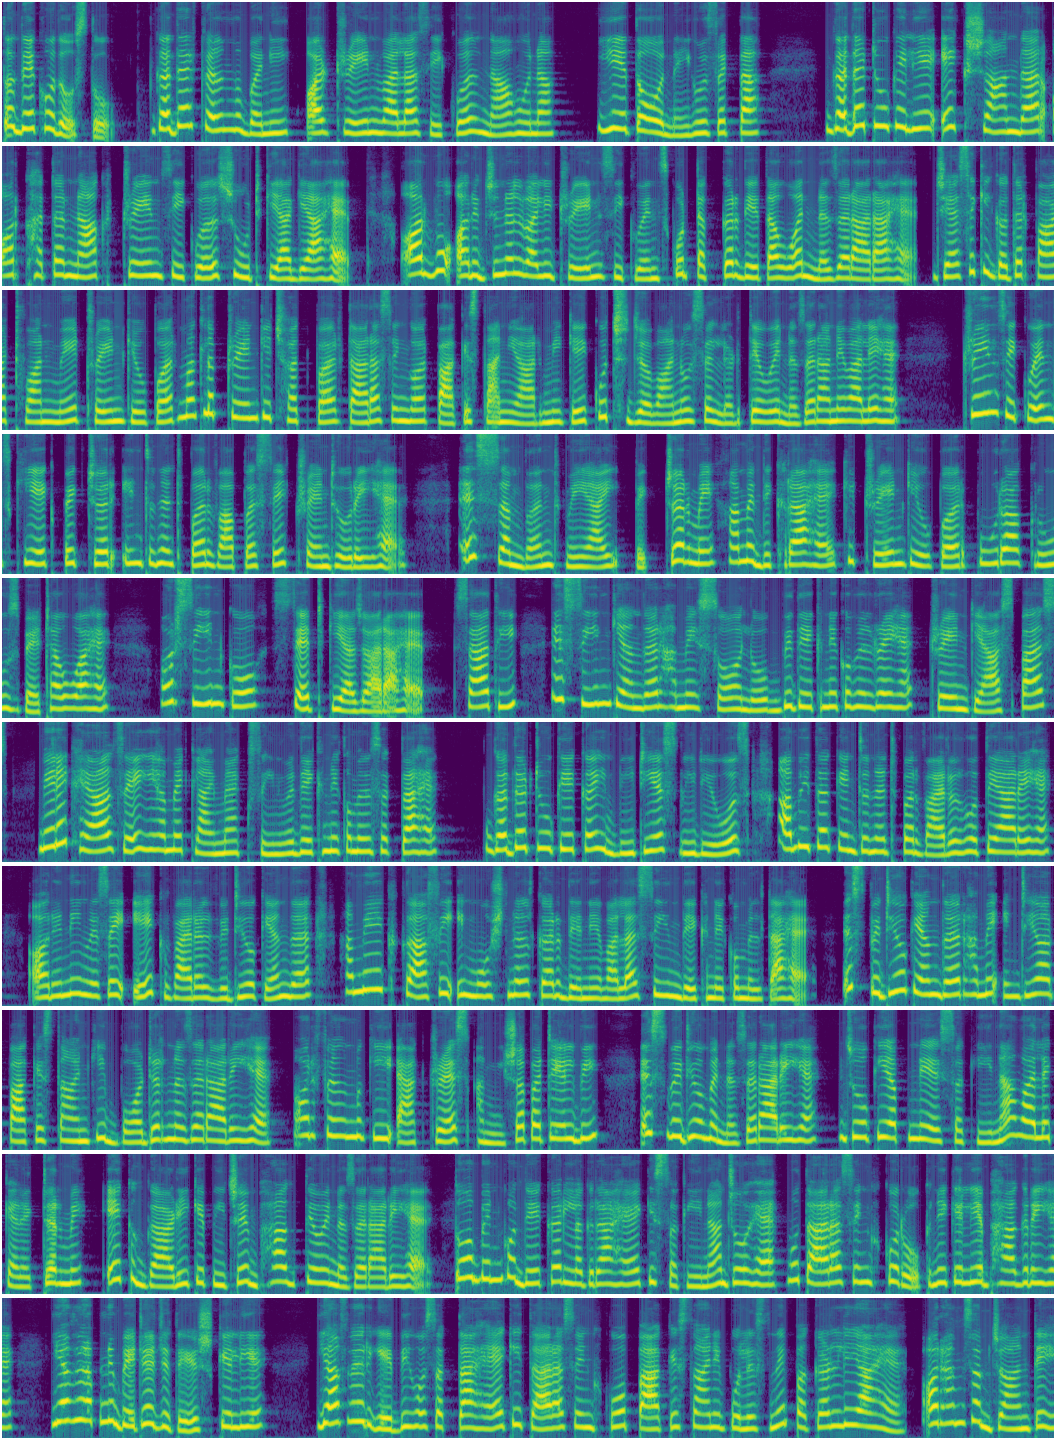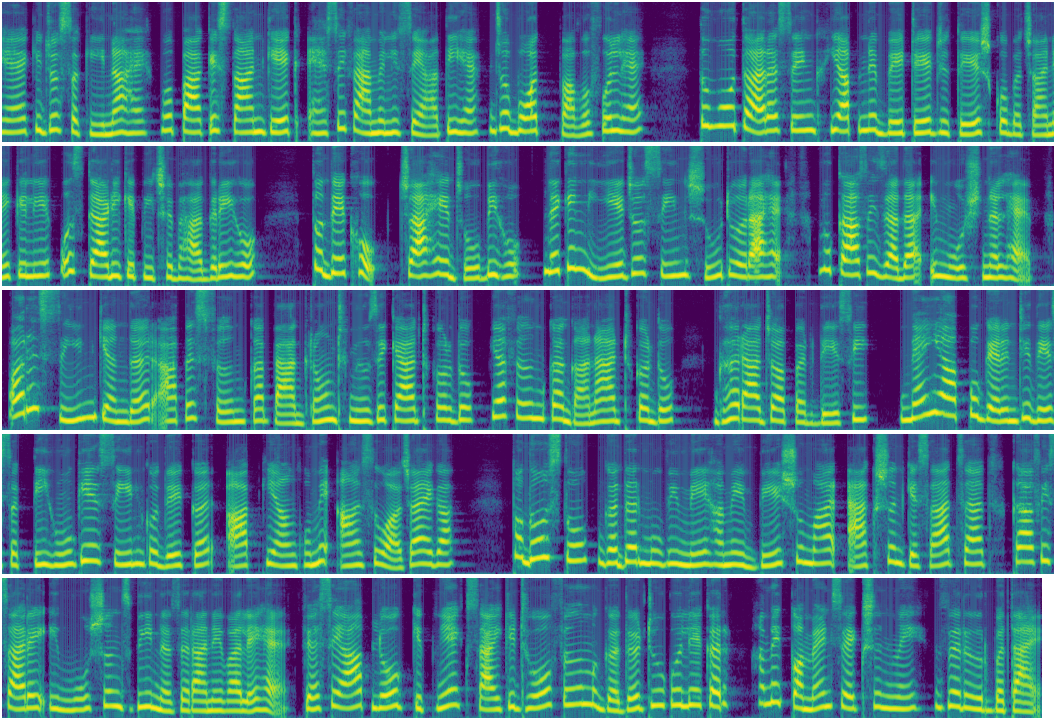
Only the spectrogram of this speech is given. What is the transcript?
तो देखो दोस्तों, गदर फ़िल्म बनी और ट्रेन वाला सीक्वल ना होना, ये तो नहीं हो सकता। गदर टू के लिए एक शानदार और खतरनाक ट्रेन सीक्वल शूट किया गया है। और वो ओरिजिनल वाली ट्रेन सीक्वेंस को टक्कर देता हुआ नज़र आ रहा है। जैसे कि गदर पार्ट वन में ट्रेन के ऊपर मतलब ट्रेन की छत पर तारा सिंह और पाकिस्तानी आर्मी के कुछ जवानों से लड़ते हुए नज़र आने वाले हैं। ट्रेन सीक्वेंस की एक पिक्चर इंटरनेट पर वापस से ट्रेंड हो रही है। इस संबंध में आई पिक्चर में हमें दिख रहा है कि ट्रेन के ऊपर पूरा क्रूज बैठा हुआ है और सीन को सेट किया जा रहा है। साथ ही इस सीन के अंदर हमें सौ लोग भी देखने को मिल रहे हैं ट्रेन के आसपास। मेरे ख्याल से ये हमें क्लाइमैक्स सीन में देखने को मिल सकता है। गदर टू के कई बीटीएस वीडियोस अभी तक इंटरनेट पर वायरल होते आ रहे हैं और इन्हीं में से एक वायरल वीडियो के अंदर हमें एक काफ़ी इमोशनल कर देने वाला सीन देखने को मिलता है। इस वीडियो के अंदर हमें इंडिया और पाकिस्तान की बॉर्डर नज़र आ रही है और फ़िल्म की एक्ट्रेस अमीशा पटेल भी। इस वीडियो में नज़र आ रही है, जो कि अपने सकीना वाले कैरेक्टर में एक गाड़ी के पीछे भागते हुए नज़र आ रही है। तो अब इनको देखकर लग रहा है कि सकीना जो है, वो तारा सिंह को रोकने के लिए भाग रही है, या फिर अपने बेटे जितेश के लिए। या फिर ये भी हो सकता है कि तारा सिंह को पाकिस्तानी पुलिस ने पकड़ लिया है। और हम सब जानते हैं कि जो सकीना है, वो पाकिस्तान के एक ऐसी फैमिली से आती है, जो बहुत पावरफुल है। तो वो तारा सिंह या अपने बेटे जितेश को बचाने के लिए उस गाड़ी के पीछे भाग रही हो तो देखो, चाहे जो भी हो, लेकिन ये जो सीन शूट हो रहा है, वो काफ़ी ज़्यादा इमोशनल है। और इस सीन के अंदर आप इस फ़िल्म का बैकग्राउंड म्यूज़िक ऐड कर दो या फ़िल्म का गाना ऐड कर दो। घर आ जा परदेसी। मैं ये आपको गारंटी दे सकती हूँ कि इस सीन को देखकर आपकी आँखों में आँसू आ जाएगा। तो दोस्तों, गदर मूवी में हमें बेशुमार एक्शन के साथ साथ काफ़ी सारे इमोशंस भी नज़र आने वाले हैं। वैसे आप लोग कितने एक्साइटेड हो फ़िल्म गदर टू को लेकर? हमें कमेंट सेक्शन में ज़रूर बताएँ।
